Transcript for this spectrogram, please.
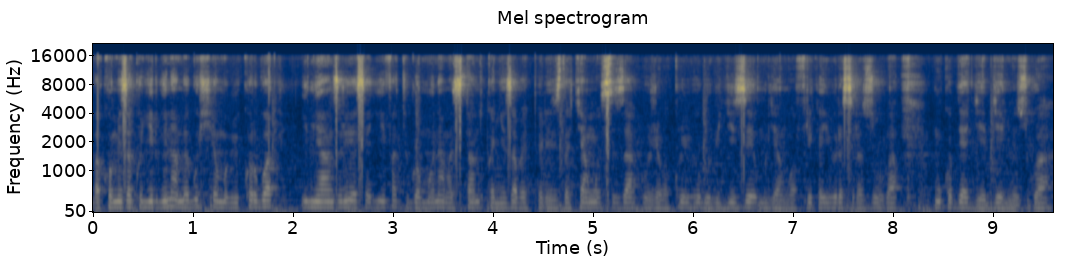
Bakomeza kugirwa inama yo gushyira mu bikorwa imyanzuro yose yagiye ifatirwa mu nama zitandukanye z'abaperezida cyangwa se zahuje abakuru b'ibihugu bigize umuryango wa Afurika y'Iburasirazuba nk'uko byagiye byemezwa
